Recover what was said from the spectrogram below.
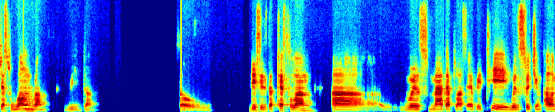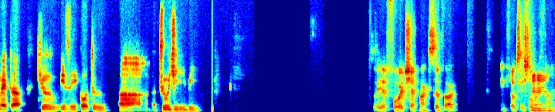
just one run we've done. So this is the test run uh, with MATTER plus LBT with switching parameter Q is equal to uh, 2 GeV. So we have four check marks so far. I think folks are still mm -hmm.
